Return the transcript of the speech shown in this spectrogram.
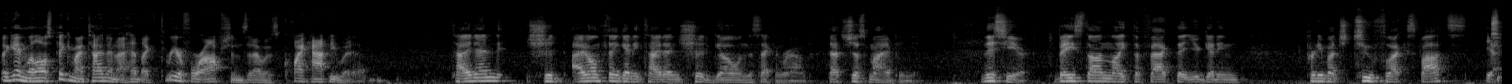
again, while I was picking my tight end, I had like three or four options that I was quite happy with. Tight end should. I don't think any tight end should go in the second round. That's just my opinion. This year, based on like the fact that you're getting pretty much two flex spots. Yeah. T-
